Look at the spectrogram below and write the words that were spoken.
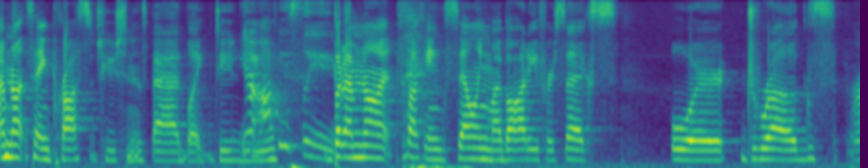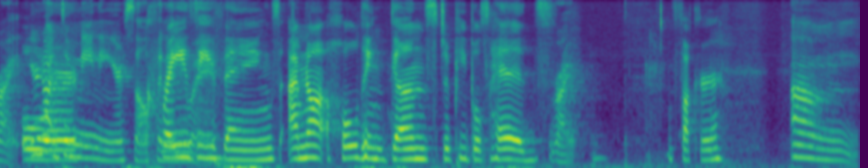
I'm not saying prostitution is bad. Like, do you? You're obviously. but I'm not fucking selling my body for sex or drugs. right. You're not demeaning yourself. in Crazy things. I'm not holding guns to people's heads. Right. Fucker. Um.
